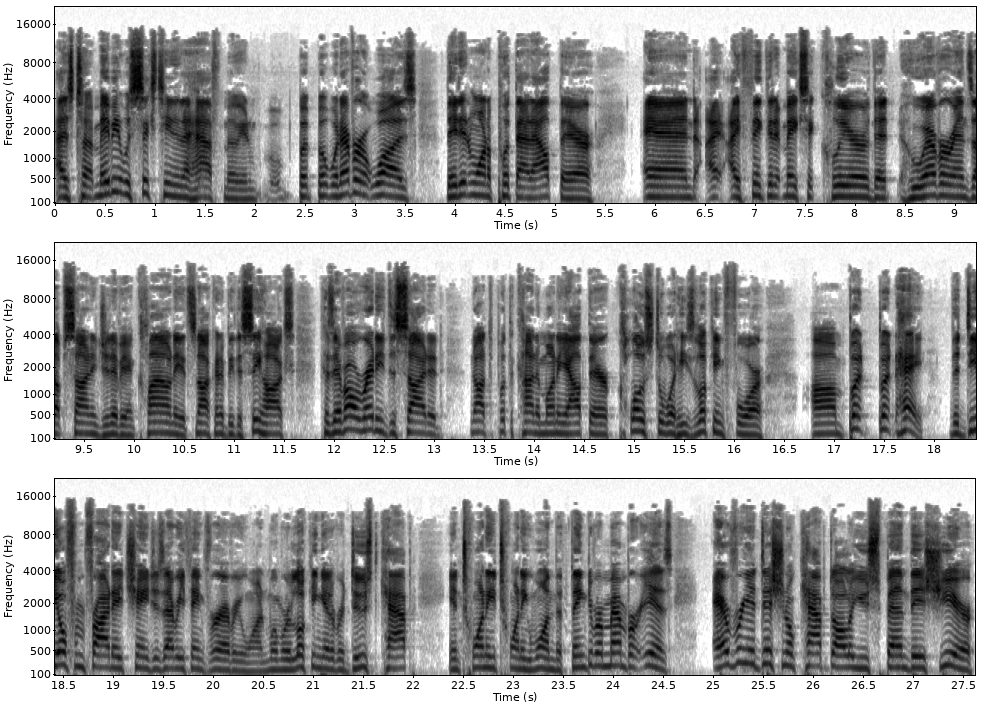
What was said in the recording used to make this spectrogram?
as to maybe it was sixteen and a half million, but but whatever it was, they didn't want to put that out there. And I, I, think that it makes it clear that whoever ends up signing Jadeveon Clowney, it's not going to be the Seahawks because they've already decided not to put the kind of money out there close to what he's looking for. Um, but but hey, the deal from Friday changes everything for everyone. When we're looking at a reduced cap in 2021, the thing to remember is every additional cap dollar you spend this year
